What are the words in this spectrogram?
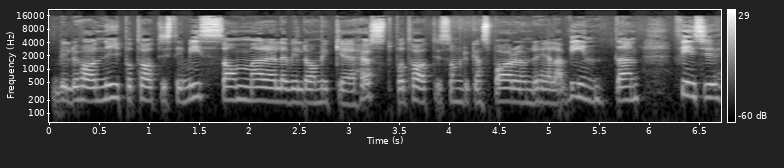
vill du ha ny potatis till midsommar eller vill du ha mycket höstpotatis som du kan spara under hela vintern. Det finns ju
